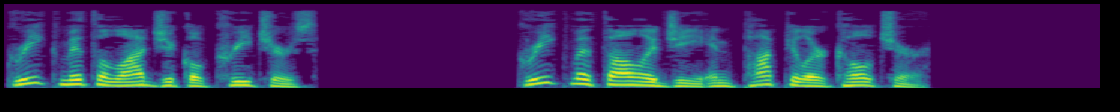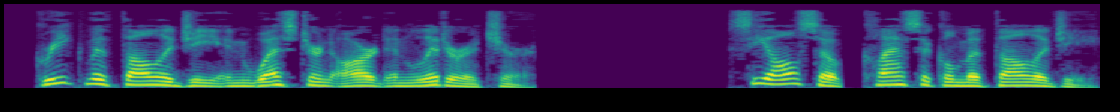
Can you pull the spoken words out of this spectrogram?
Greek mythological creatures. Greek mythology in popular culture. Greek mythology in Western art and literature See also, classical mythology.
